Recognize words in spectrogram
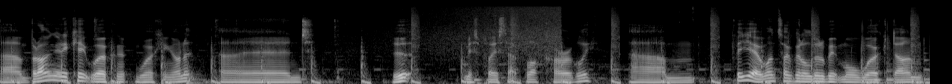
Um, but I'm going to keep working working on it and... Uh, misplaced that block horribly. Um, but yeah, once I've got a little bit more work done,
